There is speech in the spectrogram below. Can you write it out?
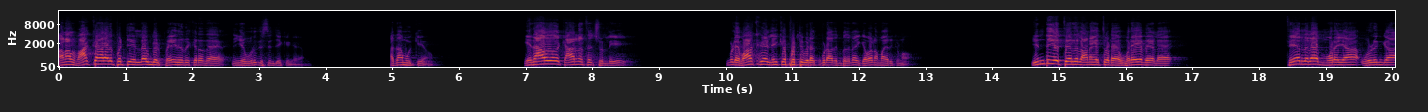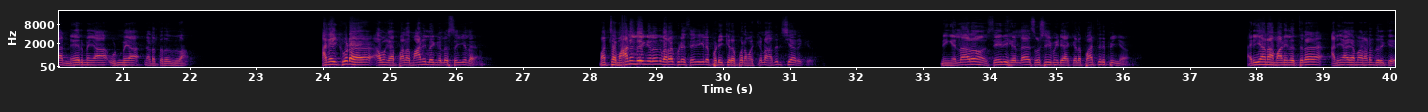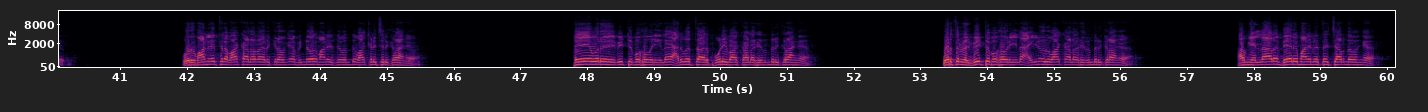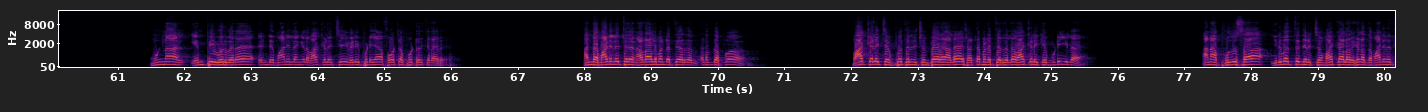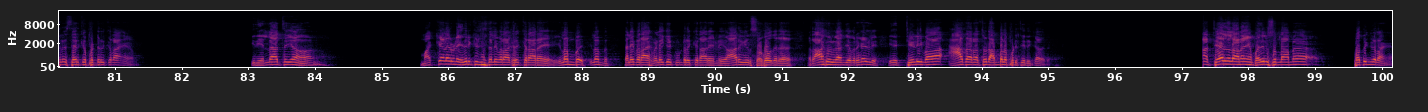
ஆனால் வாக்காளர் பட்டியலில் உங்கள் பெயர் இருக்கிறத நீங்கள் உறுதி செஞ்சுக்குங்க. அதான் முக்கியம். ஏதாவது ஒரு காரணத்தை சொல்லி உங்களுடைய வாக்குகள் நீக்கப்பட்டு விடக்கூடாது என்பதில் கவனமாக இருக்கணும். இந்திய தேர்தல் ஆணையத்தோட ஒரே வேலை தேர்தலை முறையாக ஒழுங்காக நேர்மையாக உண்மையாக நடத்துறது தான் அதை கூட அவங்க பல மாநிலங்களில் செய்யலை. மற்ற மாநிலங்களிலிருந்து வரக்கூடிய செய்திகளை படிக்கிறப்போ நமக்கெல்லாம் அதிர்ச்சியாக இருக்கு. நீங்கள் எல்லாரும் செய்திகளில் சோசியல் மீடியாக்களை பார்த்துருப்பீங்க. ஹரியானா மாநிலத்தில் அநியாயமாக நடந்திருக்கு. ஒரு மாநிலத்தில் வாக்காளராக இருக்கிறவங்க இன்னொரு மாநிலத்தில் வந்து வாக்களிச்சிருக்கிறாங்க. ஒரே ஒரு வீட்டு முகவரியில் அறுபத்தாறு போலி வாக்காளர் இருந்திருக்கிறாங்க. ஒருத்தருடைய வீட்டு முகவரியில் ஐநூறு வாக்காளர்கள் இருந்திருக்கிறாங்க. அவங்க எல்லாரும் வேறு மாநிலத்தை சார்ந்தவங்க. முன்னாள் எம்பி ஒருவரை ரெண்டு மாநிலங்களை வாக்களிச்சு வெளிப்படையாக போட்டோ போட்டிருக்கிறாரு. அந்த மாநிலத்தில் நாடாளுமன்ற தேர்தல் நடந்தப்போ வாக்களிச்ச முப்பத்தி லட்சம் பேரால சட்டமன்ற தேர்தலில் வாக்களிக்க முடியல. ஆனால் புதுசாக இருபத்தஞ்சு லட்சம் வாக்காளர்கள் அந்த மாநிலத்தில் சேர்க்கப்பட்டிருக்கிறாங்க. இது எல்லாத்தையும் மக்களவையுடைய எதிர்க்கட்சி தலைவராக இருக்கிறாரே இளம் இளம் தலைவராக விலகி கொண்டிருக்கிறார் என்று ஆறுவீர் சகோதரர் ராகுல் காந்தி அவர்கள் இதை தெளிவா ஆதாரத்தோடு அம்பலப்படுத்தி இருக்காரு தேர்தல் ஆணையம் பதில் சொல்லாம பதுங்குறாங்க.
